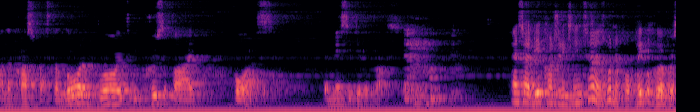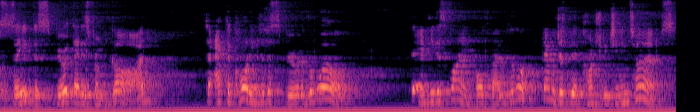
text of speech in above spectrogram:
on the cross for us, the Lord of glory to be crucified for us. The message of the cross. And so it'd be a contradiction in terms, wouldn't it, for people who have received the Spirit that is from God to act according to the Spirit of the world, to empty display and false values of the world. That would just be a contradiction in terms.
